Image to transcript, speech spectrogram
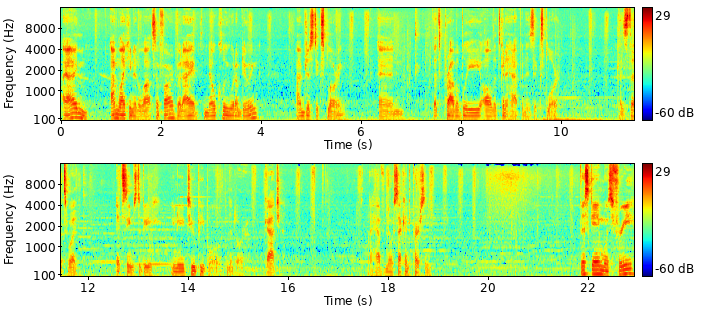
I'm I'm liking it a lot so far, but I have no clue what I'm doing. I'm just exploring. And that's probably all that's going to happen is explore. Because that's what it seems to be. You need two people to open the door. Gotcha. I have no second person. This game was free,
